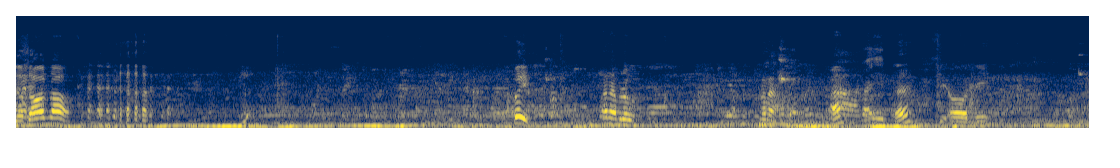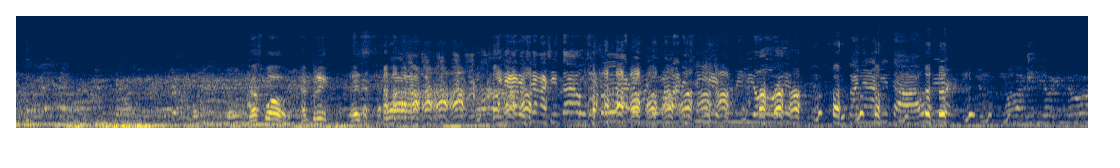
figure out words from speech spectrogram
Lo sono. Woi, mana bro? Mana? Hah? Eh? Si Oni. Gaspol, Hendrik, S. Ini harusnya ngasih tahu sebelah dong, kok malah di situ videoin. Bukannya ngasih tahu dia. Malah videoin doang.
